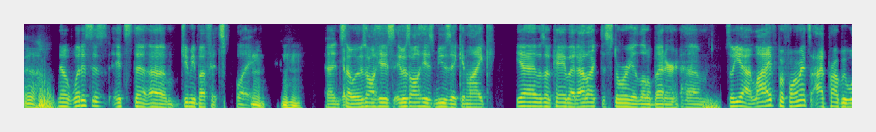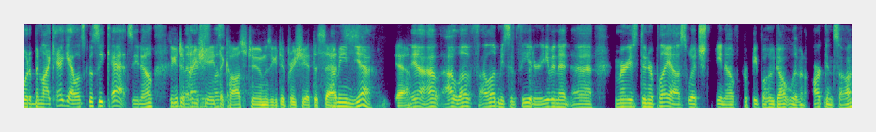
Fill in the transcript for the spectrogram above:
Ugh. No, what is this? It's the um, Jimmy Buffett's play, Mm. Mhm. and so it was all his. It was all his music, and like, yeah, it was okay, but I liked the story a little better. Um, so yeah, live performance, I probably would have been like, heck yeah, let's go see Cats. You know, You get to But appreciate the costumes. You get to appreciate the sets. I mean, yeah, yeah. yeah, I, I love I love me some theater, even at uh, Murray's Dinner Playhouse, which you know for people who don't live in Arkansas,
